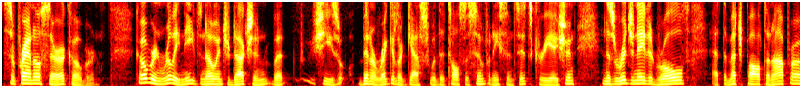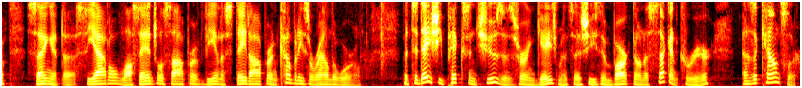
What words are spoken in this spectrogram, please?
soprano Sarah Coburn. Coburn really needs no introduction, but she's been a regular guest with the Tulsa Symphony since its creation and has originated roles at the Metropolitan Opera, sang at uh, Seattle, Los Angeles Opera, Vienna State Opera, and companies around the world. But today she picks and chooses her engagements as she's embarked on a second career as a counselor.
